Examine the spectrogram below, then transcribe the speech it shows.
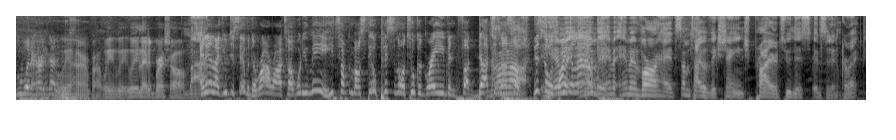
we wouldn't have heard nothing. We ain't heard about. it. We we we let it brush off. And then, like you just said with the rah rah talk, what do you mean? He's talking about still pissing on Tooka Grave and fuck Duck No, and no, no. stuff. This goes him, right in line him, with. him, him and Var had some type of exchange prior to this incident, correct?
